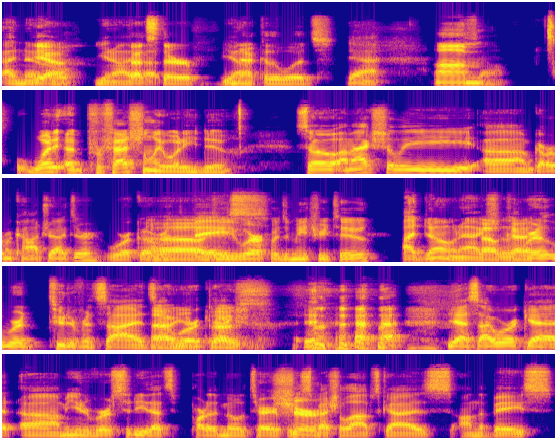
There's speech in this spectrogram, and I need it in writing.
I, I know. Yeah. you know, that's I, their yeah. neck of the woods. yeah. Um, so. what uh, professionally? What do you do? So I'm actually a government contractor. Work over Uh, at the base. do you work with Dimitri too? I don't actually. Okay. We're we're two different sides. Oh, I work actually- yes, I work at um, a university that's part of the military for the special ops guys on the base,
